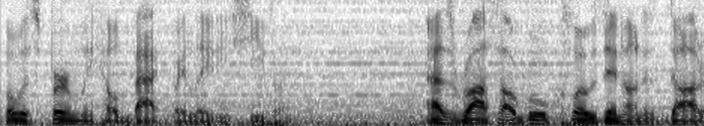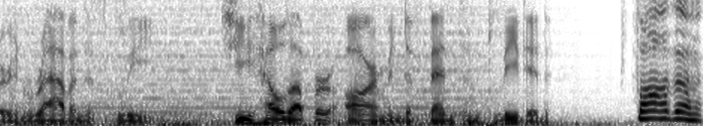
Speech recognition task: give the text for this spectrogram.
but was firmly held back by Lady Shiva. As Ras Al Ghul closed in on his daughter in ravenous glee, she held up her arm in defense and pleaded, Father!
